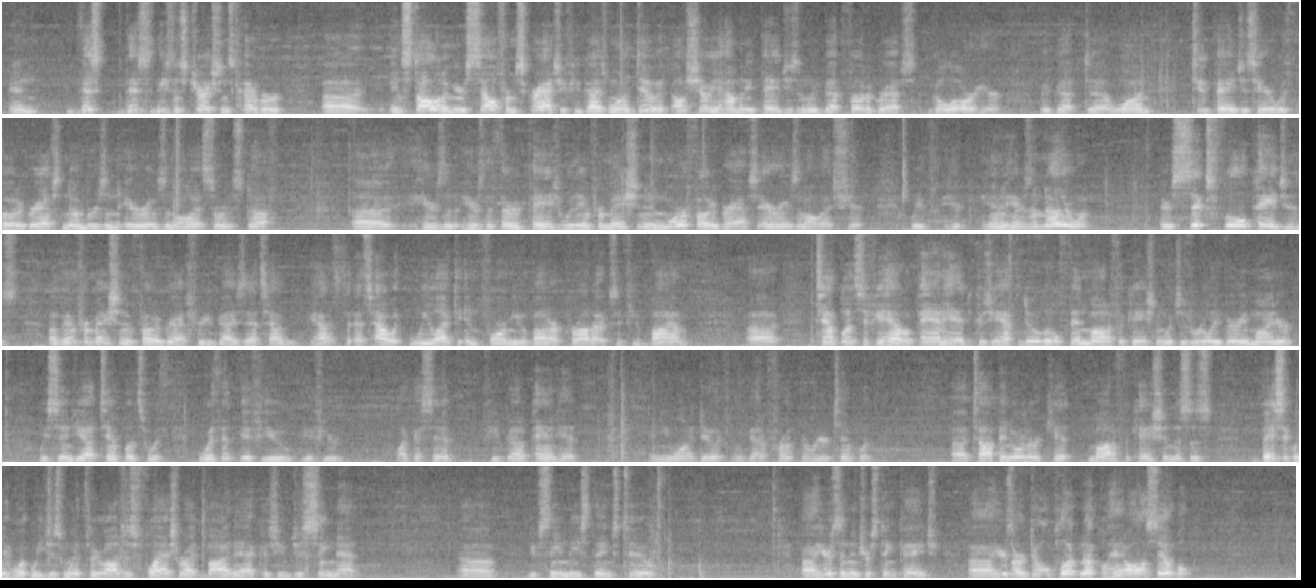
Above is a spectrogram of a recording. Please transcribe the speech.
and this this these instructions cover uh, installing them yourself from scratch. If you guys want to do it, I'll show you how many pages, and we've got photographs galore here. We've got uh, one, two pages here with photographs, numbers, and arrows, and all that sort of stuff. Uh, here's the here's the third page with information and more photographs, arrows, and all that shit. We've here, here's another one. There's six full pages of information and photographs for you guys. That's how, that's how we like to inform you about our products if you buy them. Uh, templates if you have a pan head because you have to do a little fin modification which is really very minor. We send you out templates with with it if you if you're like I said if you've got a pan head and you want to do it we've got a front and a rear template. Uh, top end oiler kit modification. This is basically what we just went through. I'll just flash right by that because you've just seen that. Uh, you've seen these things too. Uh, here's an interesting page. Uh, here's our dual plug knucklehead all assembled.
